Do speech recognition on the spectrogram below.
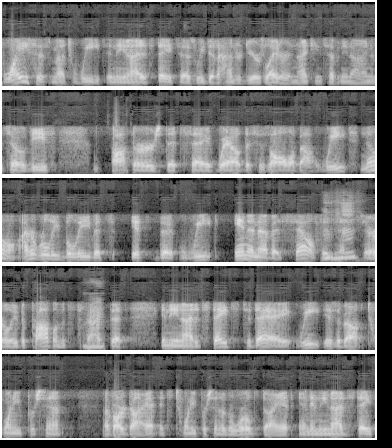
twice as much wheat in the United States as we did 100 years later in 1979. And so these authors that say, well, this is all about wheat. No, I don't really believe it's it's the wheat in and of itself is necessarily the problem. It's the fact that in the United States today, wheat is about 20% of our diet. It's 20% of the world's diet. And in the United States,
